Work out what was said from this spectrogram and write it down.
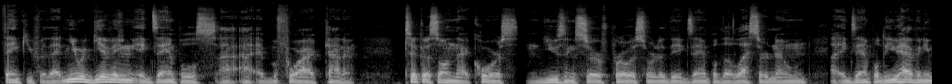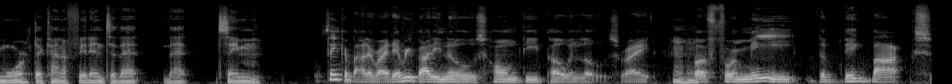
thank you for that. And you were giving examples I, I, before i kind of took us on that course using servpro as sort of the example the lesser known uh, example. Do you have any more that kind of fit into that that same think about it right everybody knows home depot and lowes right mm-hmm. but for me the big box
